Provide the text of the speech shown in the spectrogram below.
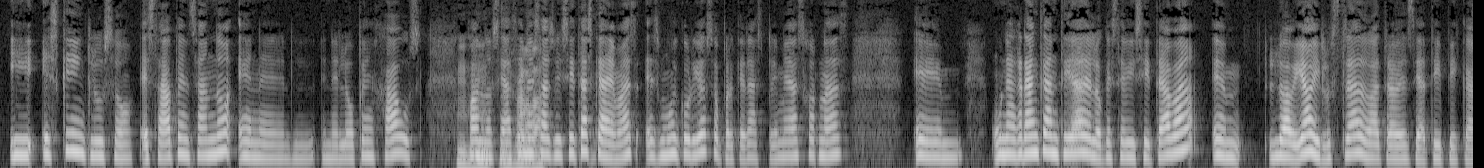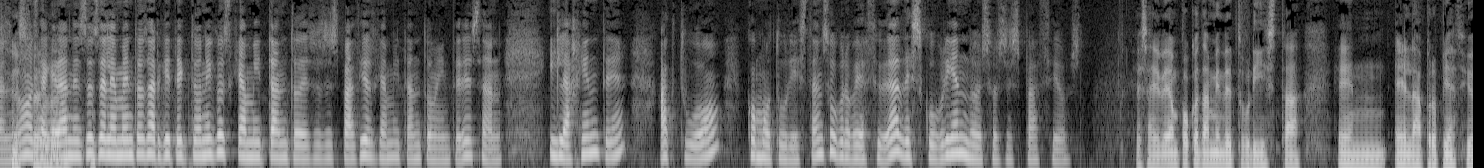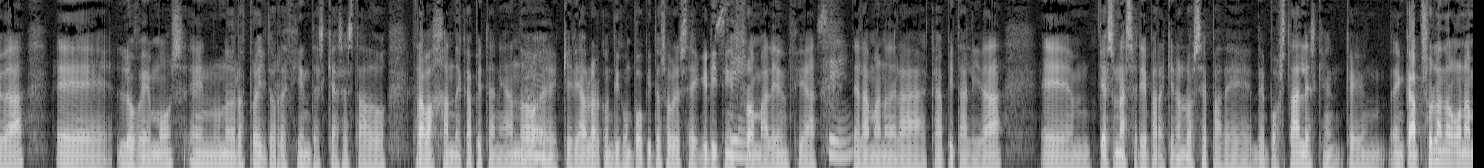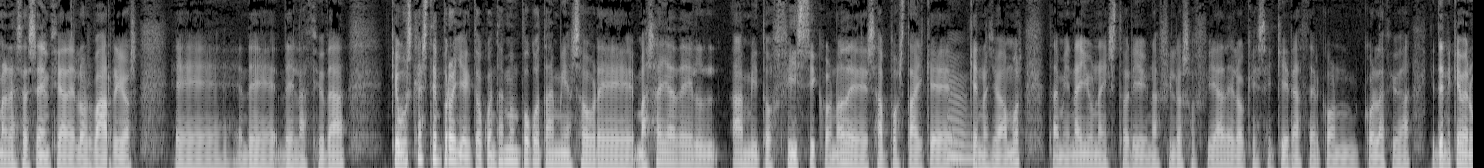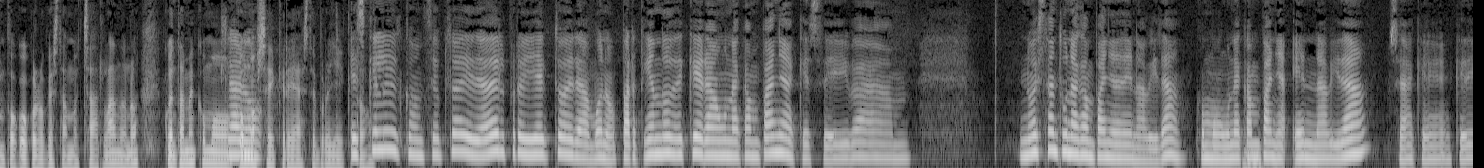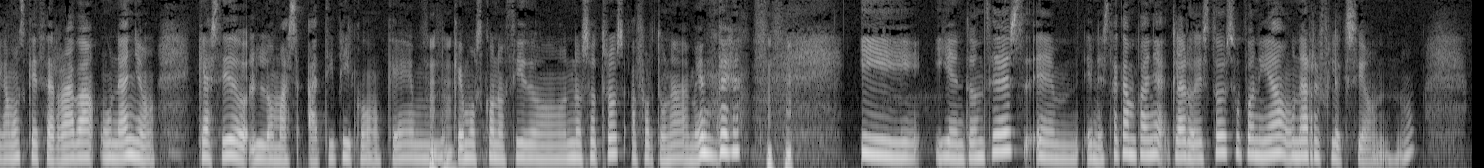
Y es que incluso estaba pensando en el, en el open house, cuando se hacen esas visitas, que además es muy curioso porque las primeras jornadas, em, una gran cantidad de lo que se visitaba em, lo había ilustrado a través de Atypical, ¿no? o sea, que eran esos elementos arquitectónicos que a mí tanto, esos espacios que a mí tanto me interesan. Y la gente actuó como turista en su propia ciudad, descubriendo esos espacios. Esa idea un poco también de turista en, en la propia ciudad eh, lo vemos en uno de los proyectos recientes que has estado trabajando y capitaneando. Mm. Eh, quería hablar contigo un poquito sobre ese Greetings Sí. from Valencia, Sí. de la mano de la capitalidad, eh, que es una serie, para quien no lo sepa, de, de postales que, que encapsulan de alguna manera esa esencia de los barrios eh, de, de la ciudad. ¿Qué busca este proyecto? Cuéntame un poco también sobre, más allá del ámbito físico, ¿no? De esa postal que, Mm. que nos llevamos, también hay una historia y una filosofía de lo que se quiere hacer con, con la ciudad, que tiene que ver un poco con lo que estamos charlando, ¿no? Cuéntame cómo, Claro. cómo se crea este proyecto. Es que el concepto, la idea del proyecto era, bueno, partiendo de que era una campaña que se iba. No es tanto una campaña de Navidad como una campaña en Navidad, sea, que, que digamos que cerraba un año que ha sido lo más atípico que, que hemos conocido nosotros, afortunadamente. Y, y entonces, em, en esta campaña, claro, esto suponía una reflexión, ¿no?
